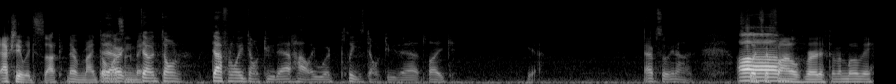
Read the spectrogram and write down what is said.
Actually, it would suck. Never mind. Don't Yeah, listen to me. don't, don't, definitely don't do that, Hollywood. Please don't do that. Like, yeah, absolutely not. What's your Um, final verdict on the movie?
